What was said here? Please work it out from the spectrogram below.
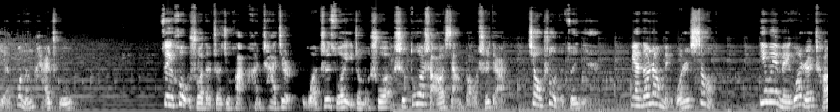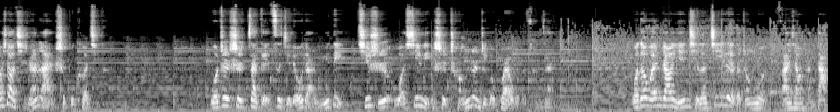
也不能排除。最后说的这句话很差劲儿。我之所以这么说，是多少想保持点教授的尊严，免得让美国人笑话。因为美国人嘲笑起人来是不客气的。我这是在给自己留点余地。其实我心里是承认这个怪物的存在。我的文章引起了激烈的争论，反响很大，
